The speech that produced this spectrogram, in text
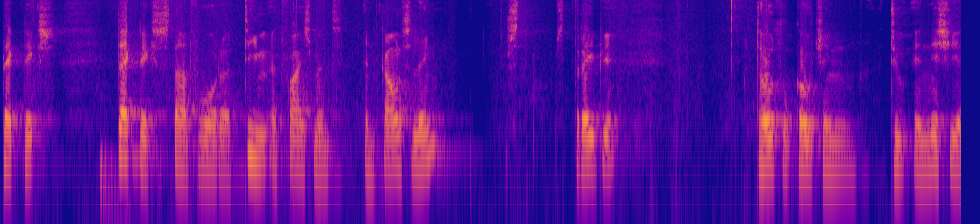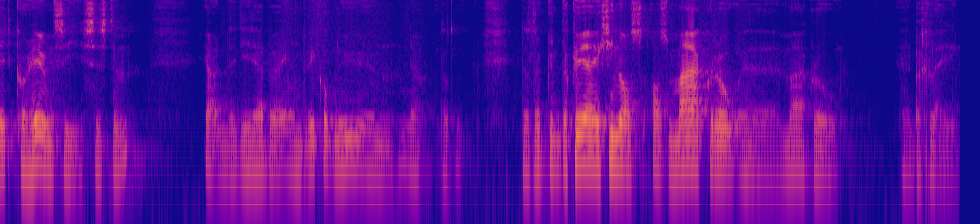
Tactics. Tactics staat voor uh, Team Advisement and Counseling. Streepje. Total Coaching to Initiate Coherency System. Ja, die, hebben wij ontwikkeld nu. En, dat, dat, kun je eigenlijk zien als, als macro, uh, macro begeleiding.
